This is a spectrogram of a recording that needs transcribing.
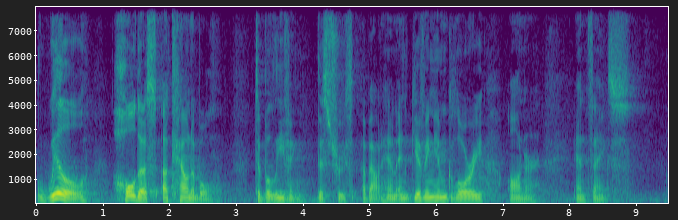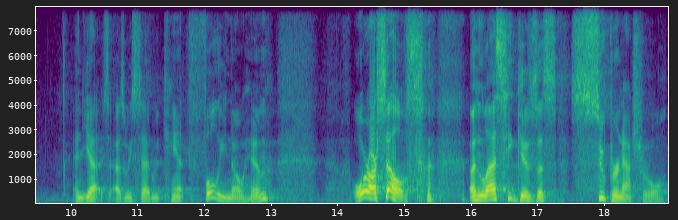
will hold us accountable to believing this truth about him and giving him glory, honor, and thanks. And yet, as we said, we can't fully know him or ourselves unless he gives us supernatural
